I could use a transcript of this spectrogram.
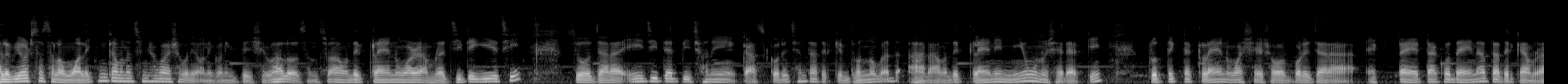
হ্যালো ভিউয়ার্স আসসালামু আলাইকুম। কেমন আছেন সবাই? আশা করি অনেক অনেক বেশি ভালো আছেন। সো আমাদের ক্ল্যান ওয়ার আমরা জিতে গিয়েছি। সো যারা এই জিতার পিছনে কাজ করেছেন, তাদেরকে ধন্যবাদ। আর আমাদের ক্ল্যানের নিয়ম অনুসারে আর কি প্রত্যেকটা ক্ল্যান ওয়ার শেষ হওয়ার পরে যারা একটা অ্যাটাকও দেয় না, তাদেরকে আমরা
